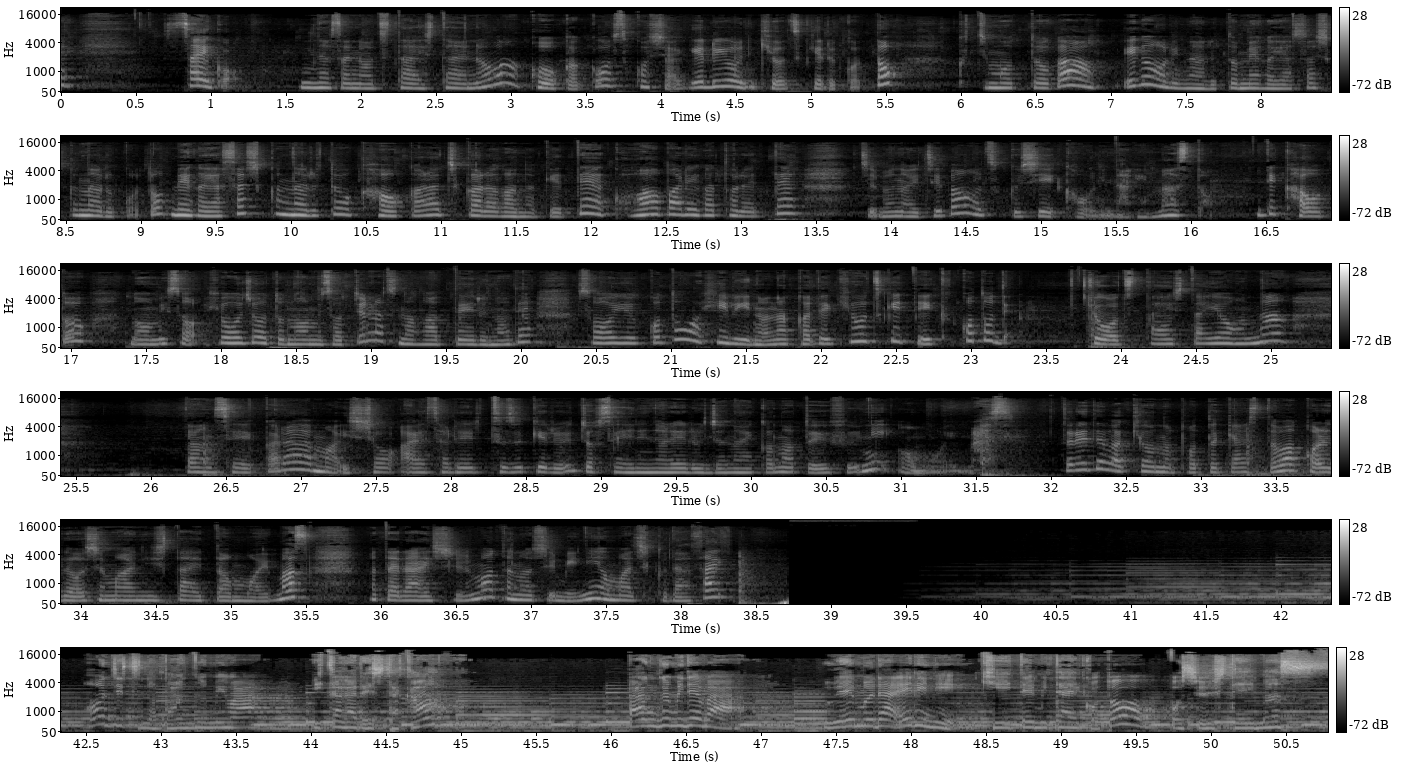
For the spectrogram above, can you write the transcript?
最後皆さんにお伝えしたいのは口角を少し上げるように気をつけること口元が笑顔になると目が優しくなること目が優しくなると顔から力が抜けてこわばりが取れて自分の一番美しい顔になりますと。で顔と脳みそ表情と脳みそっていうのはつながっているのでそういうことを日々の中で気をつけていくことで今日お伝えしたような男性からまあ一生愛され続ける女性になれるんじゃないかなというふうに思います。それでは今日のポッドキャストはこれでおしまいにしたいと思います。また来週も楽しみにお待ちください。本日の番組はいかがでしたか？番組では上村えりに聞いてみたいことを募集しています。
